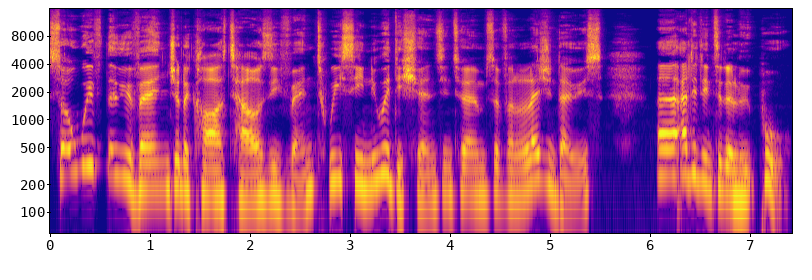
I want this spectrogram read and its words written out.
So with the Revenge of the Cartels event, we see new additions in terms of legendaries uh, added into the loot pool.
